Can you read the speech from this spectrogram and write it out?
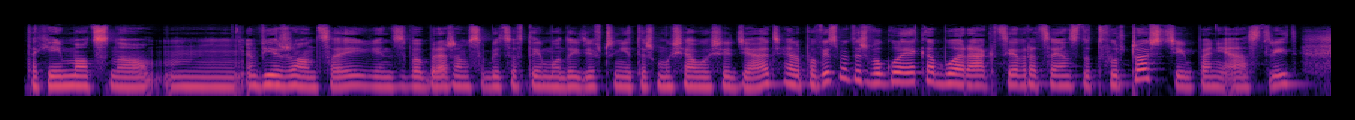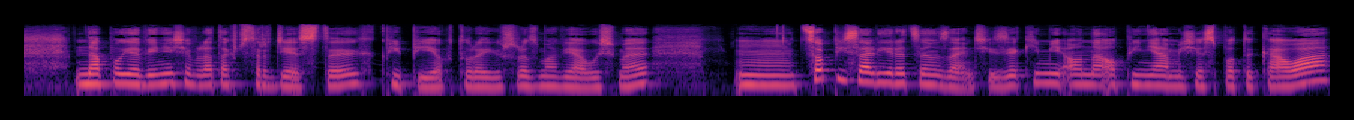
takiej mocno mm, wierzącej, więc wyobrażam sobie, co w tej młodej dziewczynie też musiało się dziać, ale powiedzmy też w ogóle, jaka była reakcja, wracając do twórczości pani Astrid, na pojawienie się w latach 40. Pipi, o której już rozmawiałyśmy, Mm, co pisali recenzenci? Z jakimi ona opiniami się spotykała?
